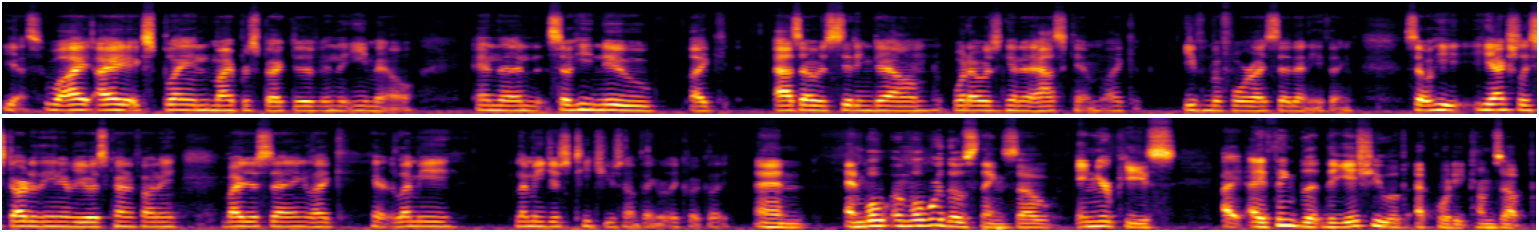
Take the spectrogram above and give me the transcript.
Yes. Well, I, I explained my perspective in the email, and then so he knew like as I was sitting down what I was gonna ask him, like even before I said anything. So he he actually started the interview. It's kind of funny by just saying like, "Here, let me let me just teach you something really quickly." And and what and what were those things? So in your piece, I, I think that the issue of equity comes up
